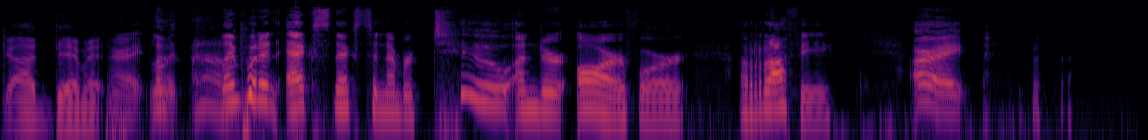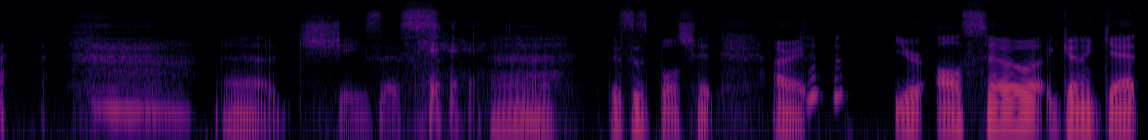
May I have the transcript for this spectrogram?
god damn it. All right, let me let me put an X next to number two under R for Rafi. All right. Uh, Jesus. This is bullshit. All right. You're also going to get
